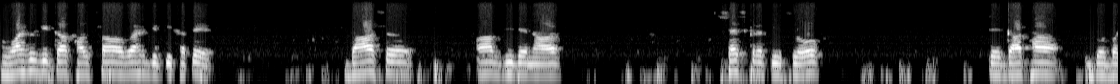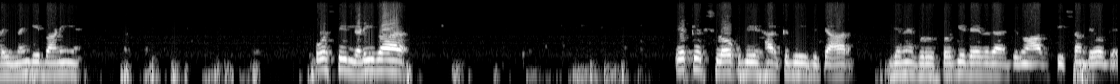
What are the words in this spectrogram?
ਵਾਹਿਗੁਰੂ ਜੀ ਕਾ ਖਾਲਸਾ, ਵਾਹਿਗੁਰੂ ਜੀ ਕੀ ਫਤਿਹ। ਦਾਸ ਆਪ ਜੀ ਦੇ ਨਾਲ ਸੰਸਕ੍ਰਿਤੀ ਸ਼ਲੋਕ ਤੇ ਗਾਥਾ ਜੋ ਬੜੀ ਮਹਿੰਗੀ ਬਾਣੀ ਹੈ। ਉਸ ਦੀ ਲੜੀਵਾਰ ਇੱਕ ਇੱਕ ਸ਼ਲੋਕ ਦੀ ਹਰਕ ਦੀ ਵਿਚਾਰ ਜਿਵੇਂ ਗੁਰੂ ਸੋਢੀ ਦੇਵ ਦਾ ਜਦੋਂ ਆਪ ਸੀਸਾਂ ਦਿਓਗੇ,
